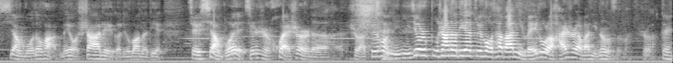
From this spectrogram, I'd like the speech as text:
项伯的话，没有杀这个刘邦的爹。这项伯也真是坏事儿的，是吧？最后你你就是不杀他爹，最后他把你围住了，还是要把你弄死嘛，是吧？对。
